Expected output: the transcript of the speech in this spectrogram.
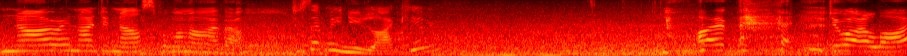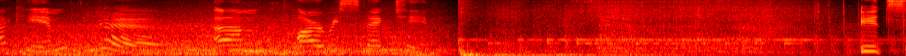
no, and I didn't ask for one either. Does that mean you like him? I, do I like him? Yeah. Um, I respect him. it's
